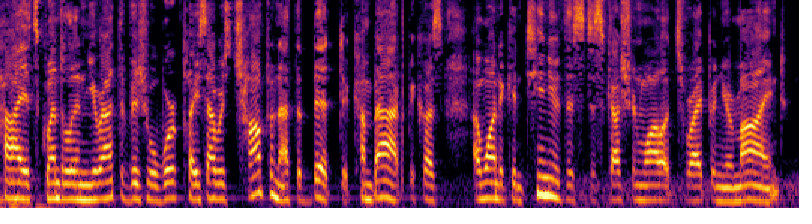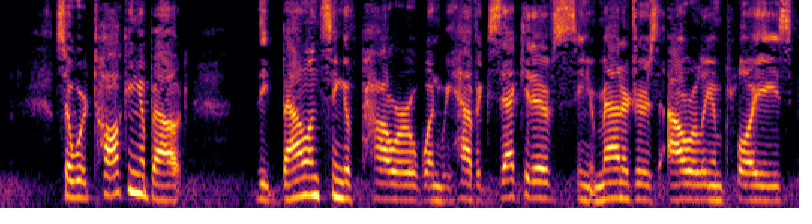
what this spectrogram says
Hi, it's Gwendolyn. You're at the Visual Workplace. I was chomping at the bit to come back because I want to continue this discussion while it's ripe in your mind. So we're talking about the balancing of power when we have executives, senior managers, hourly employees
